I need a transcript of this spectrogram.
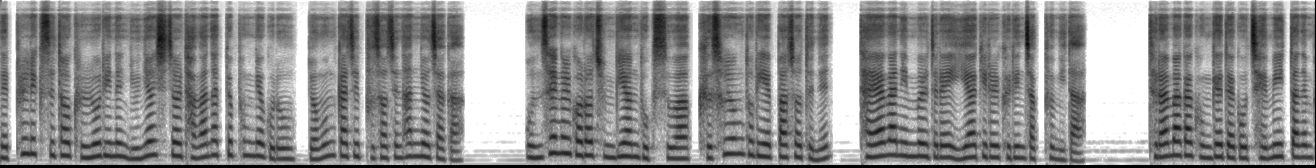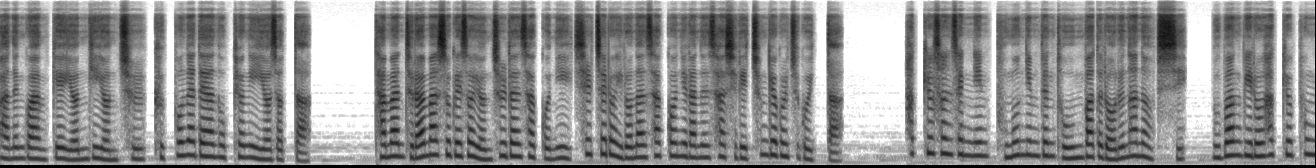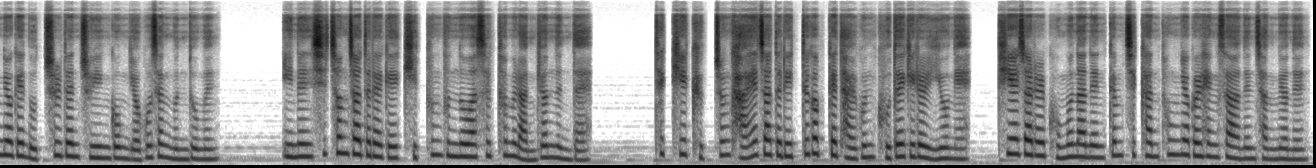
넷플릭스 더 글로리는 유년 시절 당한 학교 폭력으로 명운까지 부서진 한 여자가 온 생을 걸어 준비한 복수와 그 소용돌이에 빠져드는 다양한 인물들의 이야기를 그린 작품이다. 드라마가 공개되고 재미있다는 반응과 함께 연기, 연출, 극본에 대한 호평이 이어졌다. 다만 드라마 속에서 연출된 사건이 실제로 일어난 사건이라는 사실이 충격을 주고 있다. 학교 선생님, 부모님 등 도움받을 어른 하나 없이 무방비로 학교 폭력에 노출된 주인공 여고생 문동은 이는 시청자들에게 깊은 분노와 슬픔을 안겼는데 특히 극중 가해자들이 뜨겁게 달군 고데기를 이용해 피해자를 고문하는 끔찍한 폭력을 행사하는 장면은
